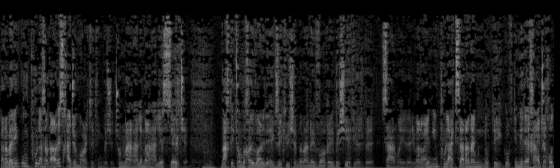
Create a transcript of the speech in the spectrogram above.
بنابراین اون پول اصلا قرار نیست خرج marketing بشه چون مرحله مرحله search ه. وقتی تو می‌خوای وارد execution به معنای واقعی بشی احتیاج به سرمایه داری. بنابراین این پول اکثرا همین نکته که گفتی میره خرج خود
